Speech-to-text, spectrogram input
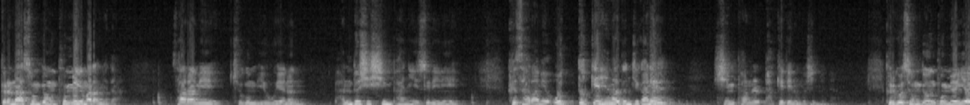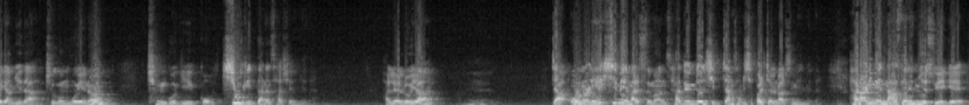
그러나 성경은 분명히 말합니다. 사람이 죽음 이후에는 반드시 심판이 있으리니 그 사람이 어떻게 행하든지 간에 심판을 받게 되는 것입니다. 그리고 성경은 분명히 이야기합니다. 죽음 후에는 천국이 있고 지옥이 있다는 사실입니다. 할렐루야. 자, 오늘 핵심의 말씀은 사도행전 10장 38절 말씀입니다. 하나님의 나사렛 예수에게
